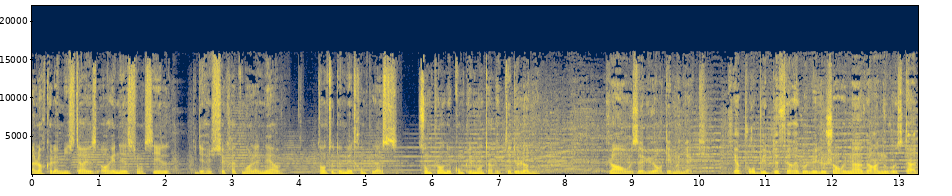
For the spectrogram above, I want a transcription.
alors que la mystérieuse organisation SEAL, qui dirige secrètement la NERV, tente de mettre en place son plan de complémentarité de l'homme. Plan aux allures démoniaques, qui a pour but de faire évoluer le genre humain vers un nouveau stade.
